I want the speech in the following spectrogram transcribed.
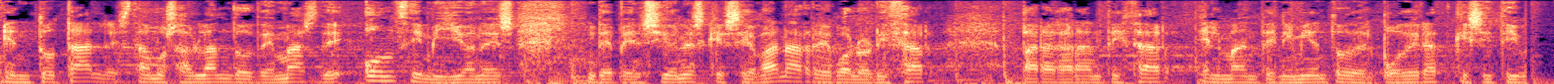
En total estamos hablando de más de 11 millones de pensiones que se van a revalorizar para garantizar el mantenimiento del poder adquisitivo.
